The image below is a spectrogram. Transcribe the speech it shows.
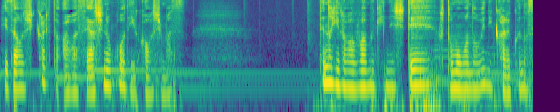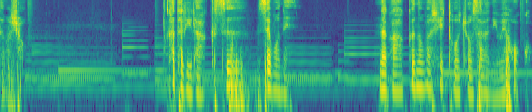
膝をしっかりと合わせ足の甲で床をします。手のひらは上向きにして太ももの上に軽く乗せましょう。肩リラックス、背骨、長く伸ばし頭頂さらに上方向。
